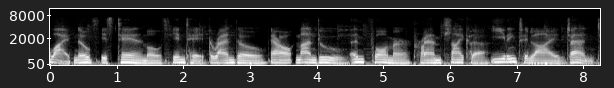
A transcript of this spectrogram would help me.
Why nos estamos integrando el mundo en forma práctica y inteligente.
